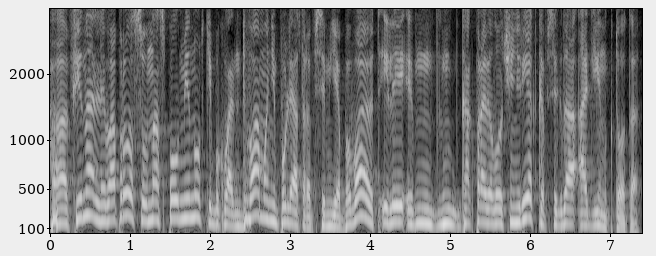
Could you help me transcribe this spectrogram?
А, финальный вопрос. У нас полминутки буквально. Два манипулятора в семье бывают или, как правило, очень редко, всегда один кто-то?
